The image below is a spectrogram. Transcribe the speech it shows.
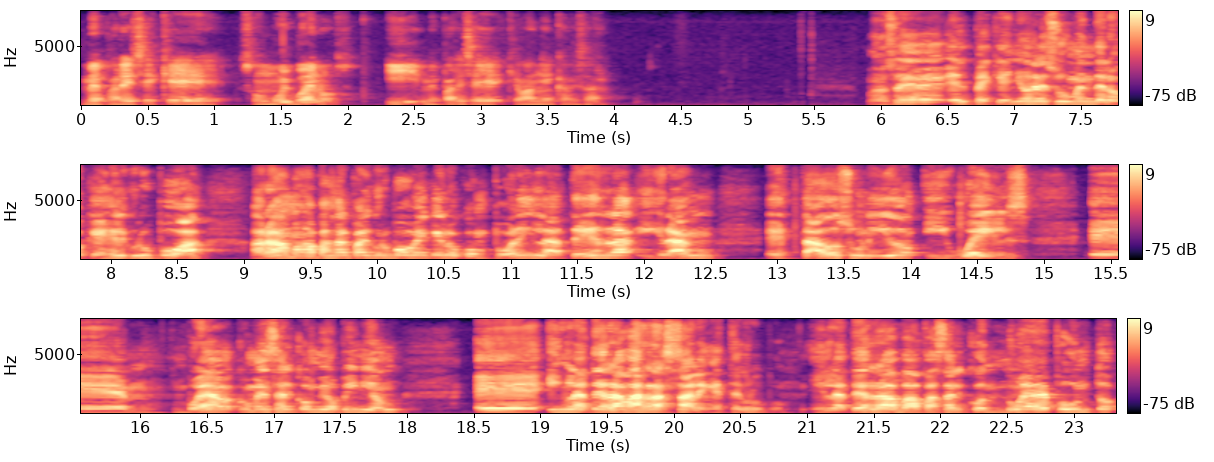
Me parece que son muy buenos y me parece que van a encabezar. Bueno, ese es el pequeño resumen de lo que es el grupo A. Ahora vamos a pasar para el grupo B que lo compone Inglaterra, Irán, Estados Unidos y Wales. Eh, voy a comenzar con mi opinión. Eh, Inglaterra va a arrasar en este grupo. Inglaterra va a pasar con nueve puntos.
